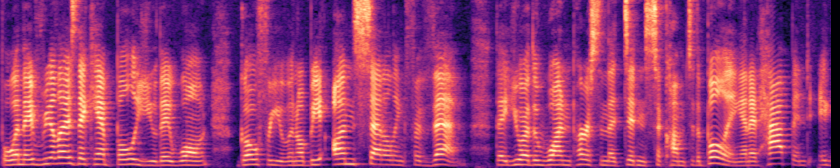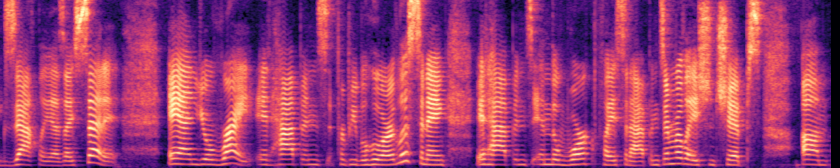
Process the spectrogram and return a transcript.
But when they realize they can't bully you, they won't go for you. And it'll be unsettling for them that you're the one person that didn't succumb to the bullying. And it happened exactly as I said it. And you're right. It happens for people who are listening. It happens in the workplace. It happens in relationships. Um,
